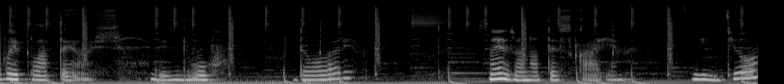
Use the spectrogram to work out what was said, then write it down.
Виплати ось від 2 доларів. Знизу натискаємо відео.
